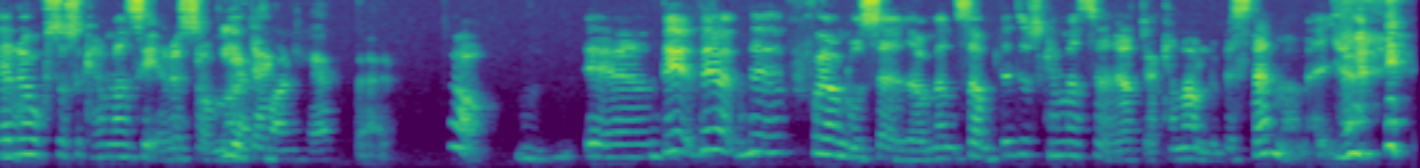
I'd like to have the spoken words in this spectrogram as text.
eller också så kan man se det som att jag... Erfarenheter. Ja, Mm. eh, det, det, det får jag nog säga. Men samtidigt så kan man säga att jag kan aldrig bestämma mig.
